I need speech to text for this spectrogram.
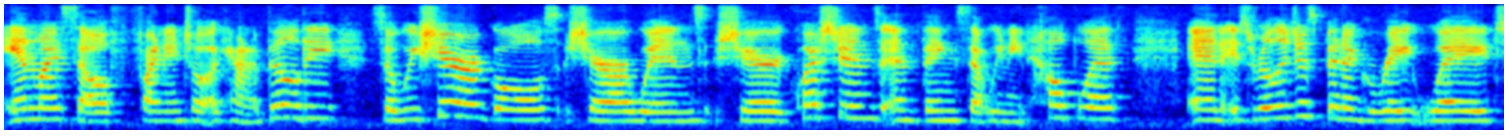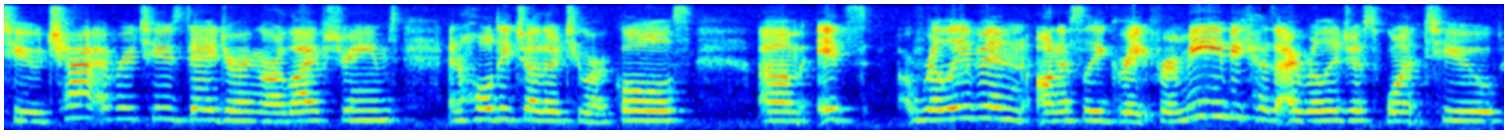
and myself financial accountability so we share our goals, share our wins, share questions and things that we need help with and it's really just been a great way to chat every Tuesday during our live streams and hold each other to our goals. Um, it's really been honestly great for me because I really just want to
